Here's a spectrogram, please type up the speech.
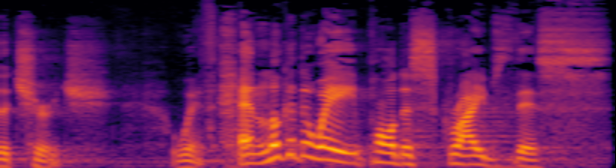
the church with. And look at the way Paul describes this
